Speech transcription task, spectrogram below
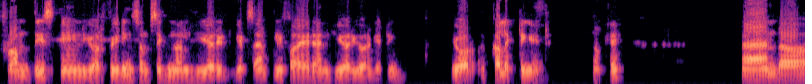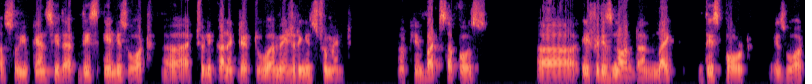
from this end you are feeding some signal. Here it gets amplified and here you are getting you're collecting it. Okay? And uh, so you can see that this end is what? Uh, actually connected to a measuring instrument okay but suppose uh, if it is not done like this port is what?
